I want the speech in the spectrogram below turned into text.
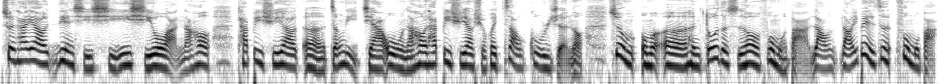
所以她要练习洗衣洗碗，然后她必须要呃整理家务，然后她必须要学会照顾人哦。所以，我们我们呃很多的时候，父母把老老一辈的这父母把。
